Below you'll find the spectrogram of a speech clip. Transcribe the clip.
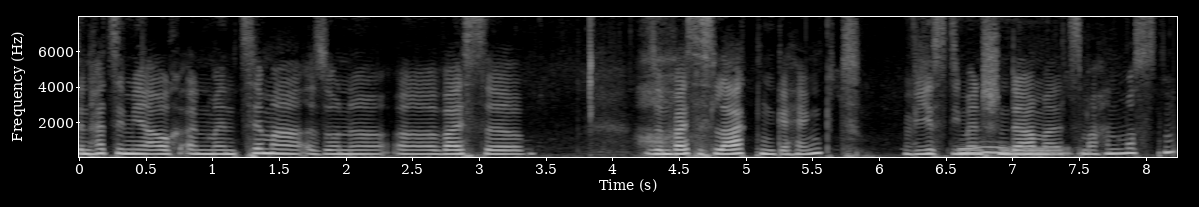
dann hat sie mir auch an mein Zimmer so eine äh, weiße, so ein weißes Laken gehängt, wie es die Menschen Oh. damals machen mussten.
